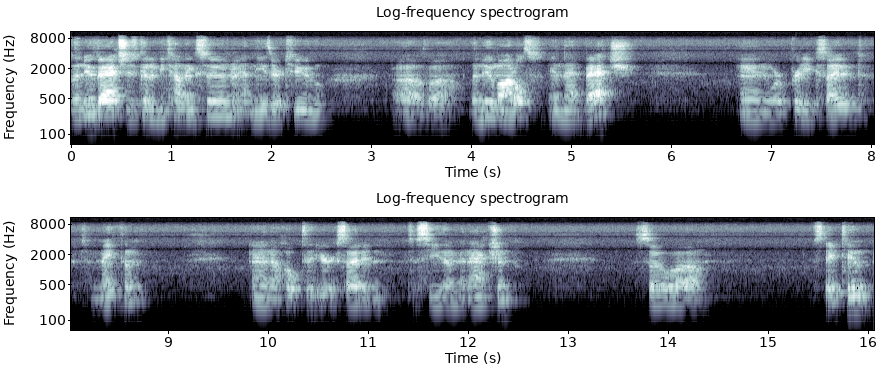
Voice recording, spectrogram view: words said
the new batch is going to be coming soon, and these are two of uh, the new models in that batch. And we're pretty excited to make them, and I hope that you're excited to see them in action. So uh, stay tuned.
